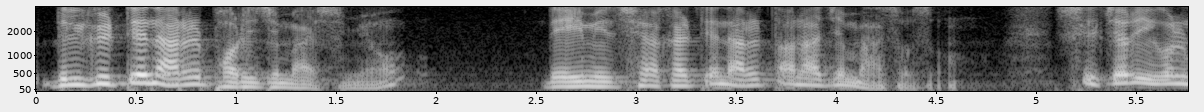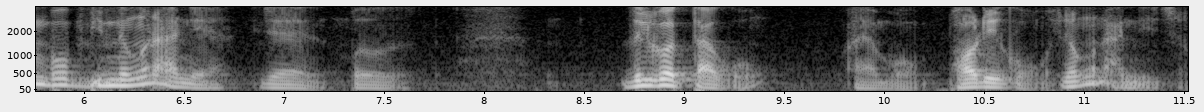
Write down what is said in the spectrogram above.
늙을 때 나를 버리지 마시며 내 힘이 쇠약할 때 나를 떠나지 마소서. 실제로 이걸 뭐 믿는 건 아니에요. 이제 뭐 늙었다고 아니 뭐 버리고 이런 건 아니죠.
